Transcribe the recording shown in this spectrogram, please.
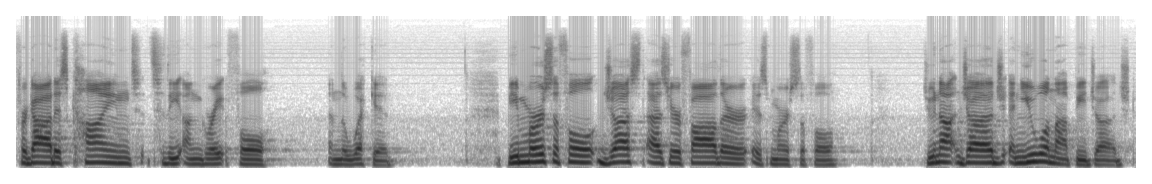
for God is kind to the ungrateful and the wicked. Be merciful just as your Father is merciful. Do not judge, and you will not be judged.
